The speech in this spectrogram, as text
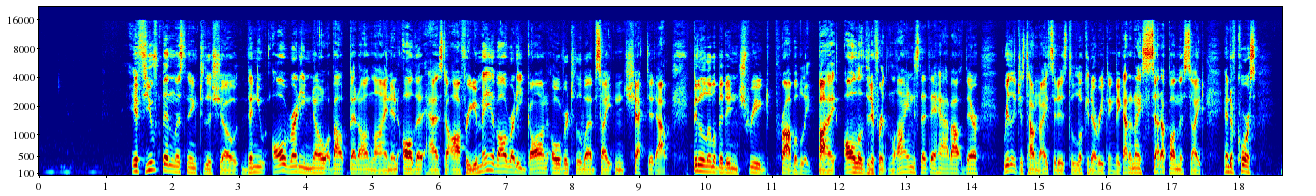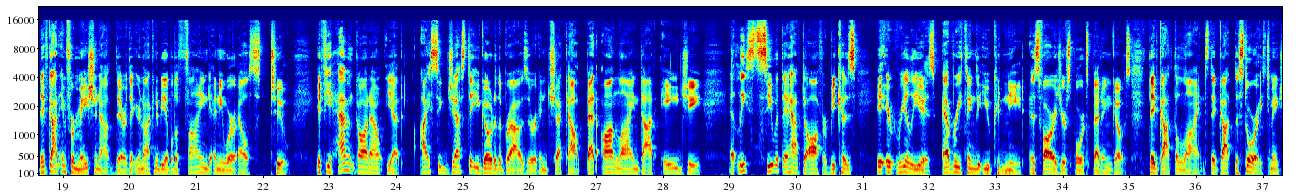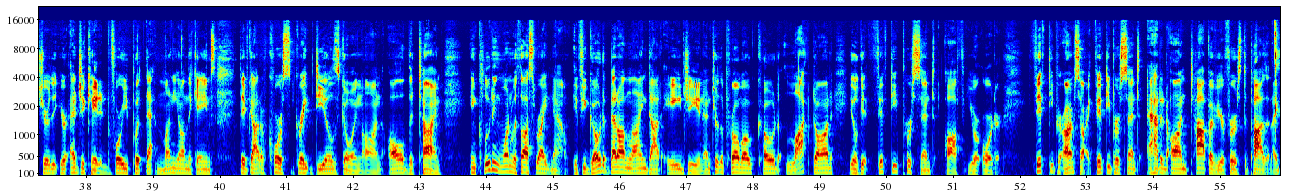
If you've been listening to the show, then you already know about Bet Online and all that it has to offer. You may have already gone over to the website and checked it out. Been a little bit intrigued, probably, by all of the different lines that they have out there. Really, just how nice it is to look at everything. They got a nice setup on the site. And of course, they've got information out there that you're not going to be able to find anywhere else, too. If you haven't gone out yet, I suggest that you go to the browser and check out betonline.ag. At least see what they have to offer because it, really is everything that you could need as far as your sports betting goes. They've got the lines, they've got the stories to make sure that you're educated before you put that money on the games. They've got, of course, great deals going on all the time, including one with us right now. If you go to betonline.ag and enter the promo code locked on, you'll get 50% off your order. 50 per, I'm sorry, 50% added on top of your first deposit. I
